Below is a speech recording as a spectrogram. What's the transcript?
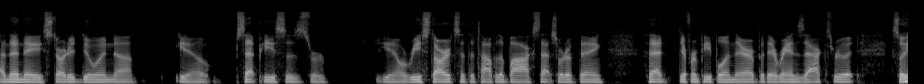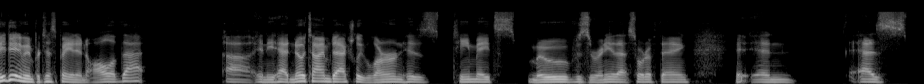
and then they started doing uh, you know set pieces or you know restarts at the top of the box that sort of thing. Had different people in there but they ran zach through it. So he didn't even participate in all of that uh, and he had no time to actually learn his teammates moves or any of that sort of thing. And as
